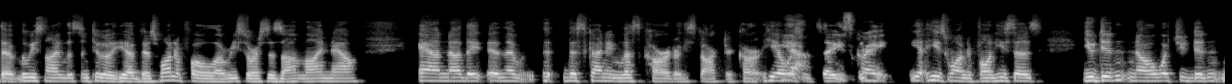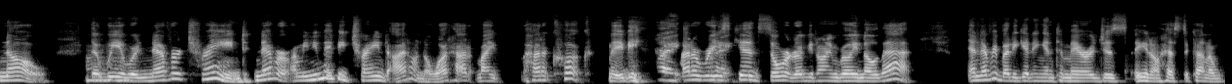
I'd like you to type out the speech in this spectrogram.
that Louise and I listen to, uh, yeah, there's wonderful uh, resources online now. And uh, they and the, this guy named Les Carter, this Dr. Carter, he always Yeah, would say, He's great. yeah, he's wonderful. And he says, you didn't know what you didn't know that we Mhm. were never trained never i mean you may be trained i don't know what how to my how to cook maybe right. how to raise right. kids sort of you don't even really know that and everybody getting into marriages you know has to kind of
